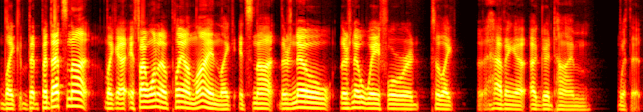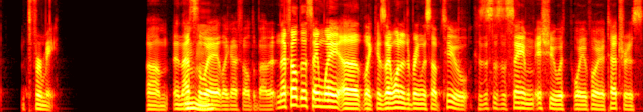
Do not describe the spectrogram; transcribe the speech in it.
like that but that's not like uh, if I want to play online like it's not there's no there's no way forward to like having a, a good time with it for me. Um and that's the Mhm. way like I felt about it. And I felt the same way uh like cuz I wanted to bring this up too cuz this is the same issue with Puyo Puyo Tetris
